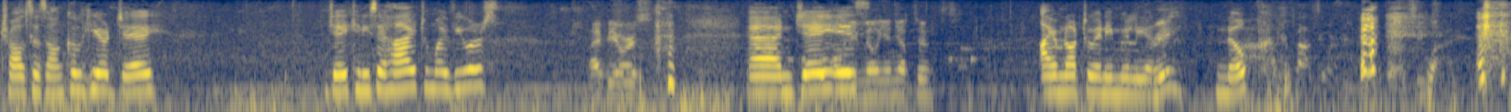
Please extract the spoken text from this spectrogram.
Charles's uncle here, Jay. Jay, can you say hi to my viewers? Hi viewers. And How Jay many is. million you up to? I am not to any million. Three? Nope.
